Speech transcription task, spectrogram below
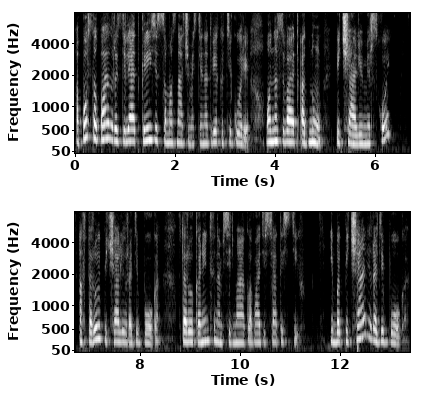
Апостол Павел разделяет кризис самозначимости на две категории. Он называет одну печалью мирской, а вторую печалью ради Бога. 2 Коринфянам 7 глава 10 стих. «Ибо печаль ради Бога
